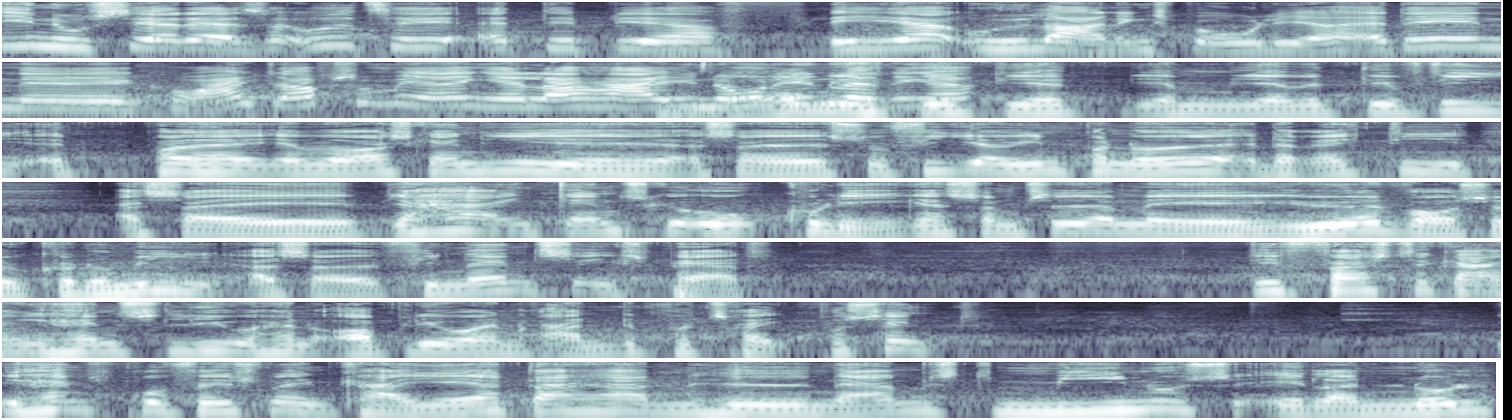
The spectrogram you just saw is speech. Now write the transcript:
lige nu ser det altså ud til, at det bliver flere udlejningsboliger. Er det en øh, korrekt opsummering, eller har I nogle indvendinger? Det, det, jamen, jeg, det er fordi, at, prøv at høre, jeg vil også gerne lige, øh, altså Sofie er jo inde på noget af det rigtige. Altså, øh, jeg har en ganske ung kollega, som sidder med i øvrigt vores økonomi, altså finansekspert. Det er første gang i hans liv, han oplever en rente på 3 procent. I hans professionelle karriere, der har den hed nærmest minus eller 0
